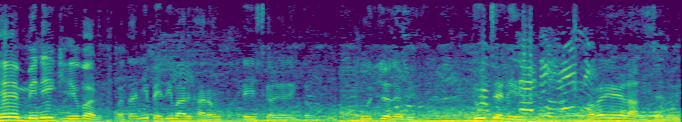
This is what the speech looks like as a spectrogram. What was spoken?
ये मिनी घेवर। पता नहीं पहली बार खा रहा हूँ। टेस्ट करके देखता हूँ। दूध जलेबी। दूध जलेबी। अबे ये रहा। जलेबी।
